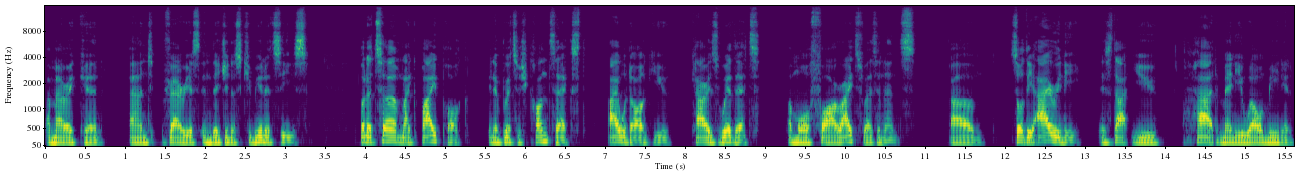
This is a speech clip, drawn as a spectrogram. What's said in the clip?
American and various indigenous communities. But a term like BIPOC in a British context, I would argue, carries with it a more far right resonance. Um, so the irony is that you had many well meaning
